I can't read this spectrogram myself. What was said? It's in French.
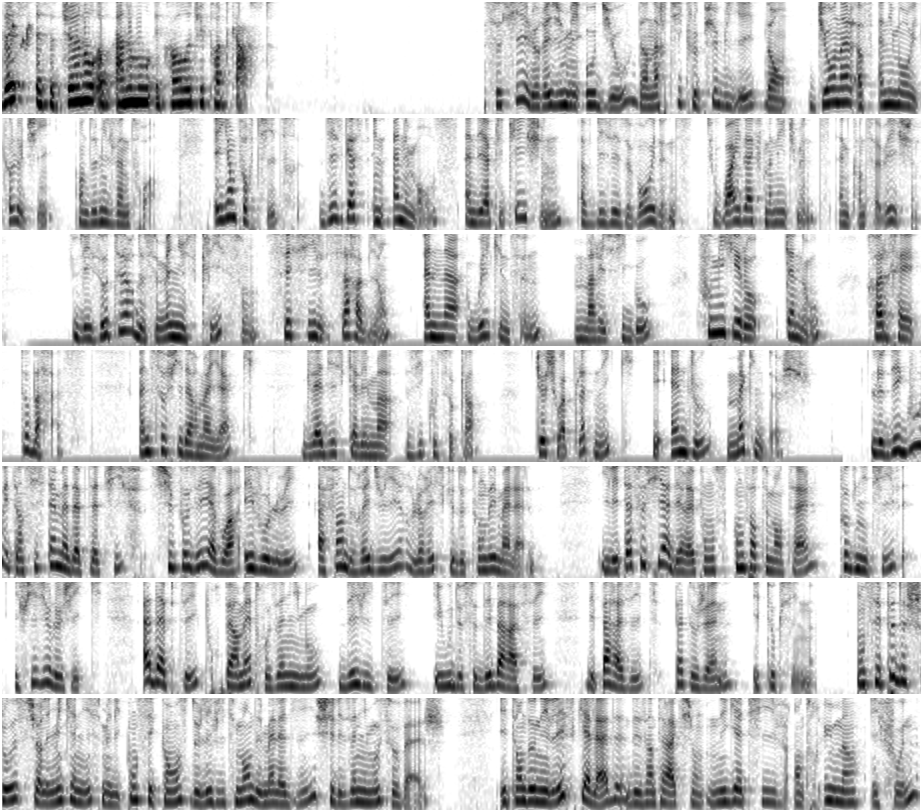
This is a Journal of Animal Ecology podcast. Ceci est le résumé audio d'un article publié dans Journal of Animal Ecology en 2023, ayant pour titre Disgust in Animals and the Application of Disease Avoidance to Wildlife Management and Conservation. Les auteurs de ce manuscrit sont Cécile Sarabian, Anna Wilkinson, Marie Sigo, Fumihiro Kano, Jorge Tobajas, Anne-Sophie Darmayak, Gladys Kalema Zikusoka, Joshua Plotnik et Andrew McIntosh. Le dégoût est un système adaptatif supposé avoir évolué afin de réduire le risque de tomber malade. Il est associé à des réponses comportementales, cognitives et physiologiques adaptées pour permettre aux animaux d'éviter et ou de se débarrasser des parasites, pathogènes et toxines. On sait peu de choses sur les mécanismes et les conséquences de l'évitement des maladies chez les animaux sauvages. Étant donné l'escalade des interactions négatives entre humains et faune,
